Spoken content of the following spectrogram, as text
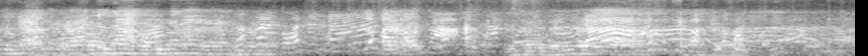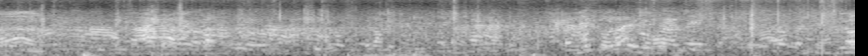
ขอบคุณมากขอบคุณมากนะครับขอบคุณมากแล้วปันร้อนค่ะจ้าจ้า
